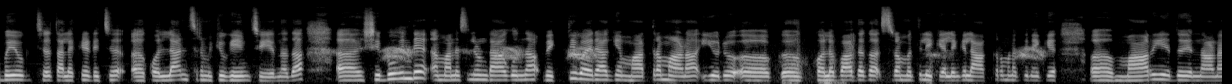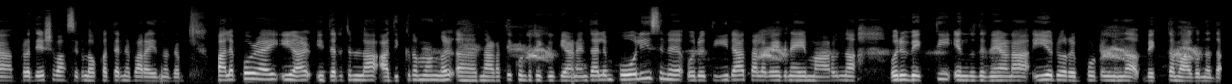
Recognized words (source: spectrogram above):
ഉപയോഗിച്ച് തലക്കടിച്ച് കൊല്ലാൻ ശ്രമിക്കുകയും ചെയ്യുന്നത്. ഷിബുവിന്റെ മനസ്സിലുണ്ടാകുന്ന വ്യക്തിവൈരാഗ്യം മാത്രമാണ് ഈ ഒരു കൊലപാതക ശ്രമത്തിലേക്ക് അല്ലെങ്കിൽ ആക്രമണത്തിലേക്ക് മാറിയത് എന്നാണ് പ്രദേശവാസികളൊക്കെ തന്നെ പറയുന്നത്. പലപ്പോഴായി ഇയാൾ ഇത്തരത്തിലുള്ള അതിക്രമങ്ങൾ നടത്തിക്കൊണ്ടിരിക്കുകയാണ്. എന്തായാലും പോലീസിന് ഒരു തീരാ തലവേദനയായി മാറുന്ന ഒരു വ്യക്തി എന്ന് തന്നെയാണ് ഈ ഒരു റിപ്പോർട്ടിൽ നിന്ന് വ്യക്തമാകുന്നത്.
